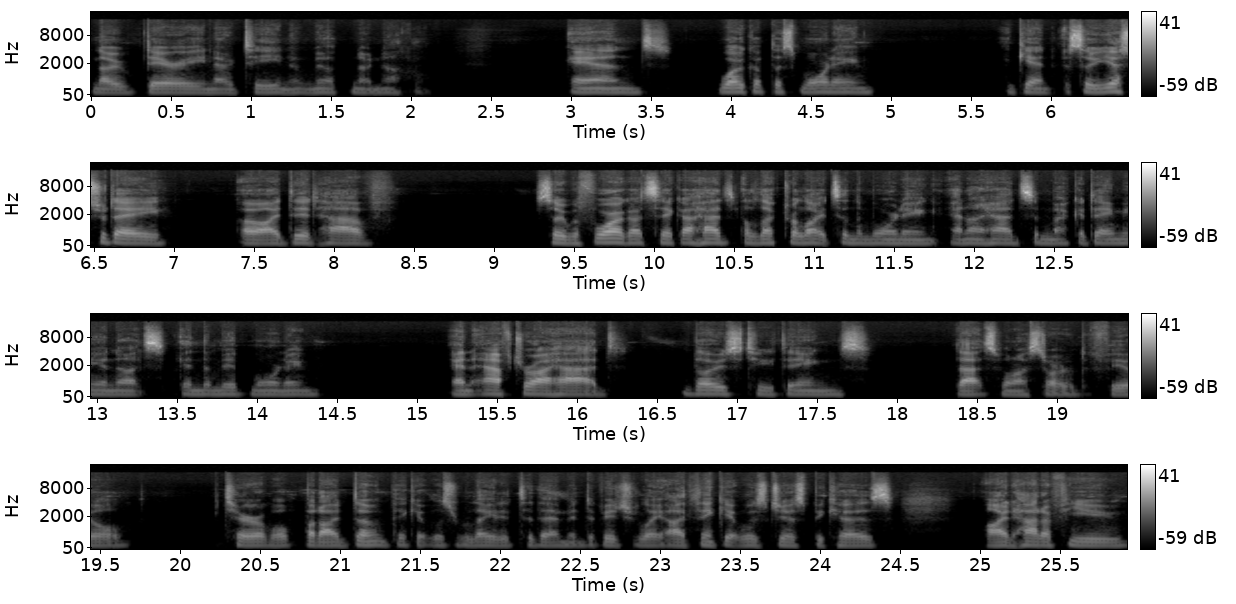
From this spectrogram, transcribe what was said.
no dairy, no tea, no milk, no nothing. And woke up this morning again. So, yesterday, uh, I did have, so before I got sick, I had electrolytes in the morning and I had some macadamia nuts in the mid morning. And after I had those two things, that's when I started to feel terrible. But I don't think it was related to them individually. I think it was just because I'd had a few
